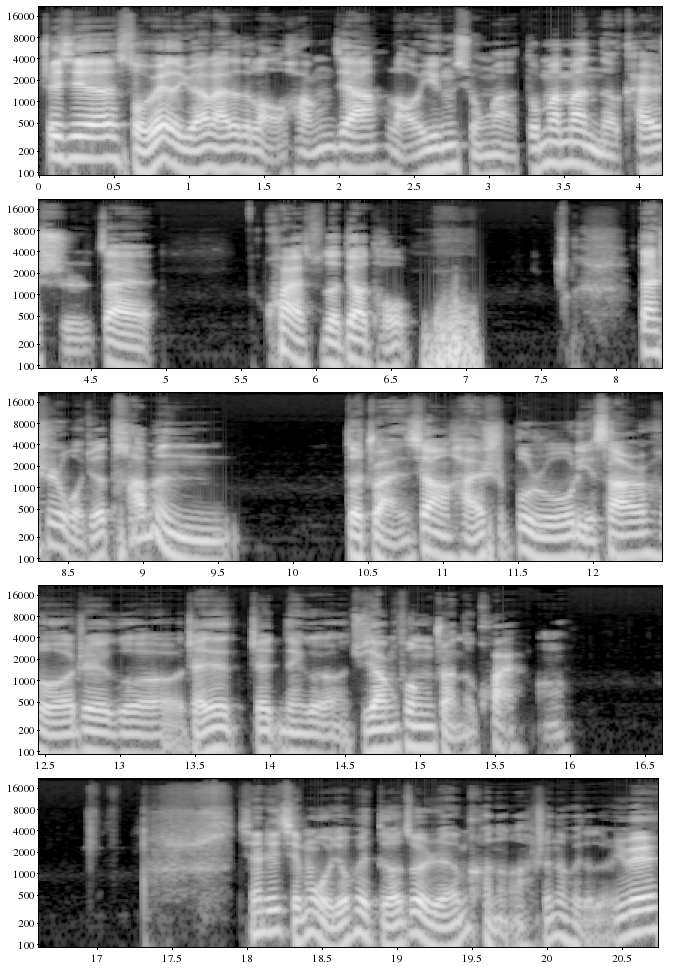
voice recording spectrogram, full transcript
这些所谓的原来的老行家、老英雄啊，都慢慢的开始在快速的掉头，但是我觉得他们的转向还是不如李三儿和这个翟建这那个曲江峰转的快啊。今天这节目我觉得会得罪人，可能啊，真的会得罪，因为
